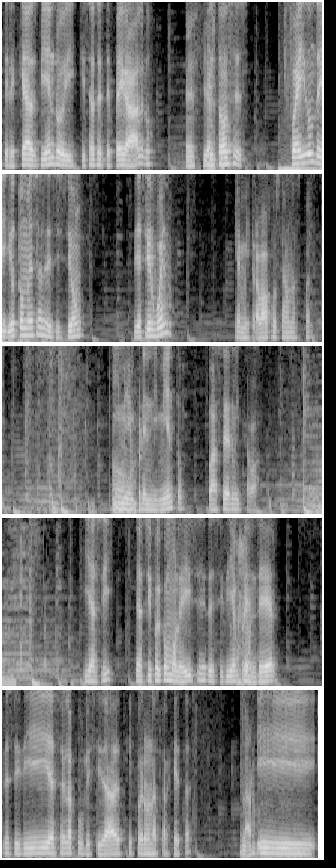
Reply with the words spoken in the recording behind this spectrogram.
te le quedas viendo y quizás se te pega algo. Es cierto. Entonces, fue ahí donde yo tomé esa decisión de decir, bueno, que mi trabajo sea una escuela. Y mi oh. emprendimiento va a ser mi trabajo. Y así, y así fue como le hice, decidí emprender, decidí hacer la publicidad que fueron las tarjetas. Claro. Y,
